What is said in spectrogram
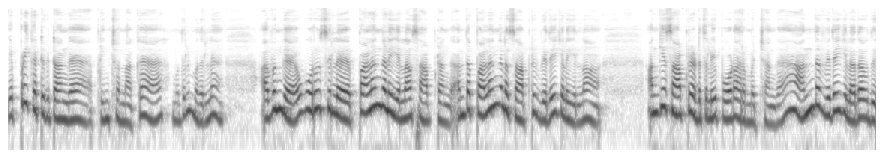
எப்படி கற்றுக்கிட்டாங்க அப்படின்னு சொன்னாக்க முதல் முதல்ல அவங்க ஒரு சில பழங்களை எல்லாம் சாப்பிட்டாங்க. அந்த பழங்களை சாப்பிட்டு விதைகளை எல்லாம் அங்கேயே சாப்பிட்ற இடத்துலையே போட ஆரம்பித்தாங்க அந்த விதைகள் அதாவது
